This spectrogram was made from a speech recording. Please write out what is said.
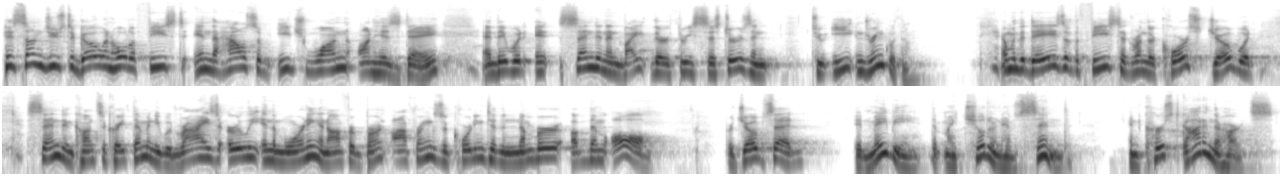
His sons used to go and hold a feast in the house of each one on his day, and they would eh, send and invite their three sisters and to eat and drink with them. And when the days of the feast had run their course, Job would send and consecrate them, and he would rise early in the morning and offer burnt offerings according to the number of them all. For Job said, It may be that my children have sinned and cursed God in their hearts.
